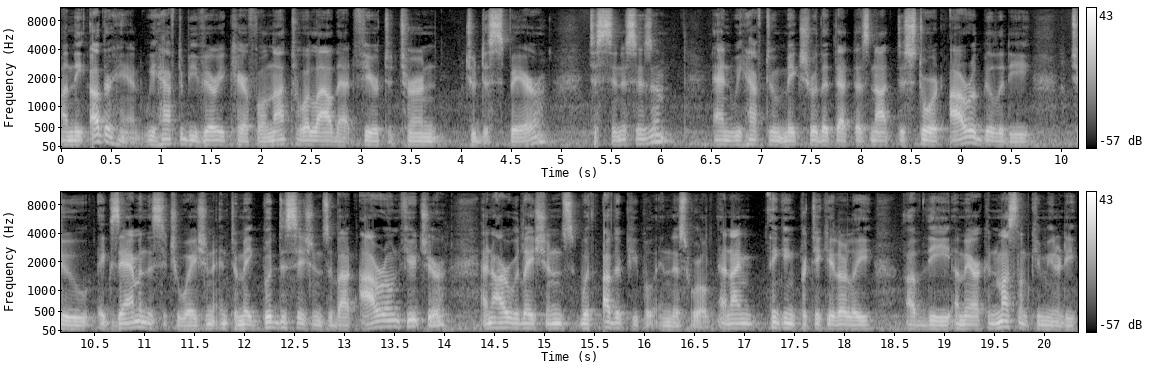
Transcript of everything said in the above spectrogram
On the other hand, we have to be very careful not to allow that fear to turn to despair, to cynicism, and we have to make sure that that does not distort our ability to examine the situation and to make good decisions about our own future and our relations with other people in this world. And I'm thinking particularly of the American Muslim community,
